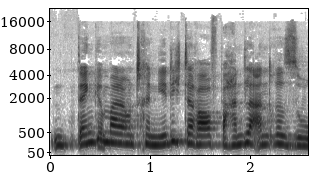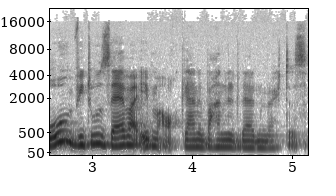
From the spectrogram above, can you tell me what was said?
denke mal und trainiere dich darauf, behandle andere so, wie du selber eben auch gerne behandelt werden möchtest.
